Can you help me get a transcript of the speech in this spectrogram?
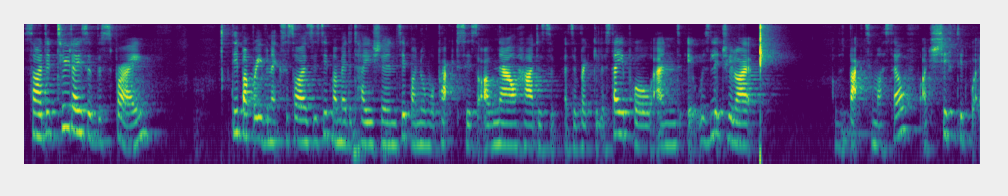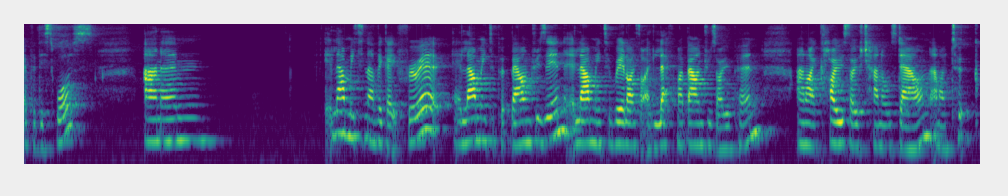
So I did two days of the spray, did my breathing exercises, did my meditations, did my normal practices that I've now had as a, as a regular staple. And it was literally like I was back to myself. I'd shifted whatever this was. And um, it allowed me to navigate through it. It allowed me to put boundaries in. It allowed me to realize that I'd left my boundaries open and I closed those channels down and I took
